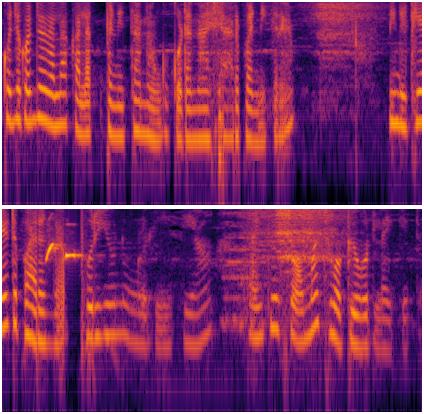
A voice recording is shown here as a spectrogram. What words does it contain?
கொஞ்சம் கொஞ்சம் இதெல்லாம் கலெக்ட் பண்ணி தான் நான் உங்கள் கூட நான் ஷேர் பண்ணிக்கிறேன். நீங்கள் கேட்டு பாருங்கள் புரியும்னு உங்களுக்கு ஈஸியாக thank you so much hope you would like it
